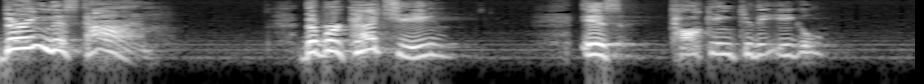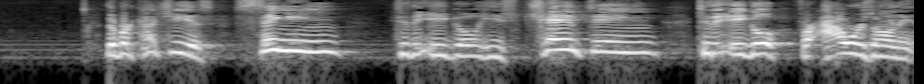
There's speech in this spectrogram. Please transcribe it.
during this time, the Berkutchi is talking to the eagle. The Berkutchi is singing to the eagle. He's chanting to the eagle for hours on end.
